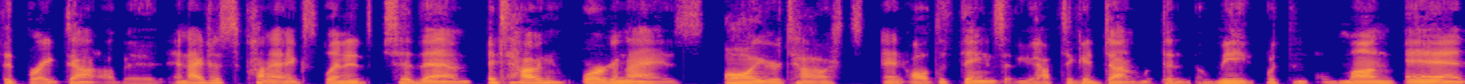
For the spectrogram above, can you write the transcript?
the breakdown of it. And I just kind of explained it to them. It's how you organize all your tasks and all the things that you have to get done within the week, within the month. And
